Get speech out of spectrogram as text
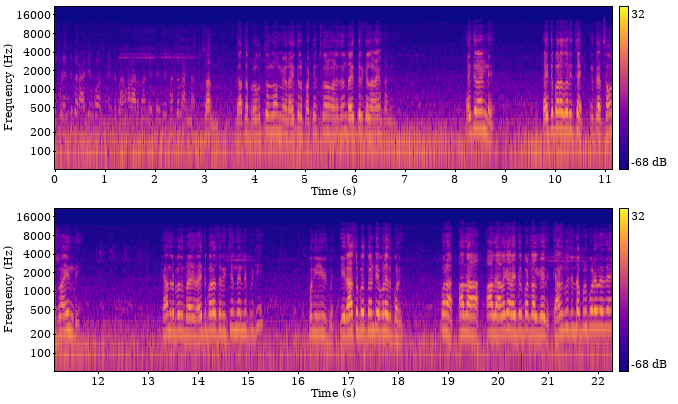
ఇప్పుడు ఎందుకు రాజ్యం కోసం ఇంత డ్రామాలు చెప్పేసి మంత్రులు అన్నారు. సార్ గత ప్రభుత్వంలో మేము రైతులు పట్టించుకోవడం లేదని రైతులకి వెళ్ళి అడగండి రైతులు అండి రైతు భరోసాలు ఇచ్చే గత సంవత్సరం అయింది. కేంద్ర ప్రభుత్వం రై- రైతు భరోసాలు ఇచ్చిందండి ఇప్పటికి? పోనీ ఈ రాష్ట్ర ప్రభుత్వం అంటే ఇవ్వలేదు పోనీ. పోనీ అది వాళ్ళు అలాగే రైతుల పట్ల లేదు. కేంద్ర ప్రభుత్వం డబ్బులు కూడా ఇవ్వలేదే.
